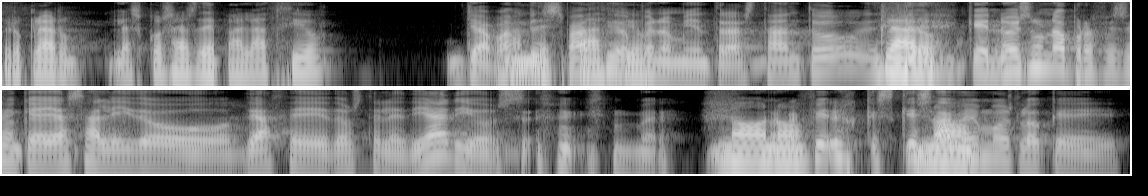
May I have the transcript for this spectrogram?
pero claro, las cosas de Palacio Ya van Van despacio, despacio. pero mientras tanto, Claro. que no es una profesión que haya salido de hace dos telediarios. me, no, me no. refiero que es que No. sabemos lo que...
